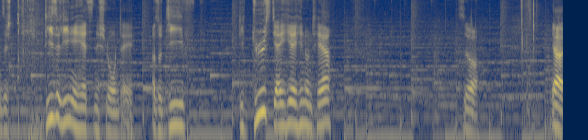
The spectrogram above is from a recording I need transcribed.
Wenn sich diese Linie hier jetzt nicht lohnt, ey. Also die, die düst ja hier hin und her. So. Ja,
